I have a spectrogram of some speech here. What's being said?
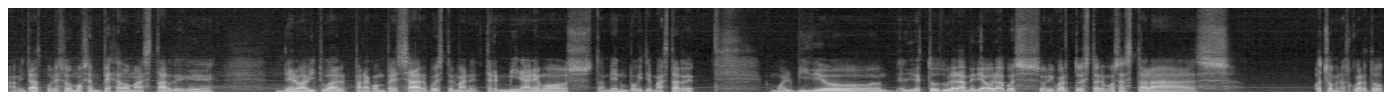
a mitad. Por eso hemos empezado más tarde que de lo habitual. Para compensar, pues terminaremos también un poquitín más tarde. Como el vídeo, el directo durará media hora, pues son y cuarto estaremos hasta las 8 menos cuarto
